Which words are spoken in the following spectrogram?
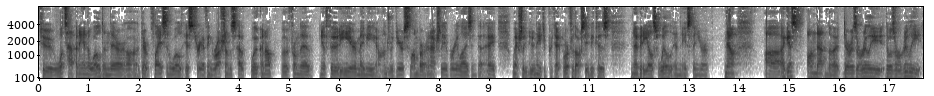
to what's happening in the world and their uh, their place in world history. I think Russians have woken up uh, from their you know 30 year, maybe 100 year slumber and actually have realizing that hey, we actually do need to protect orthodoxy because nobody else will in Eastern Europe. Now, uh, I guess on that note, there was a really there was a really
